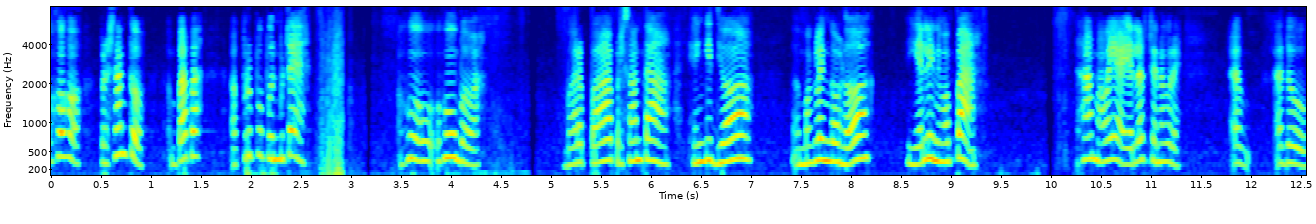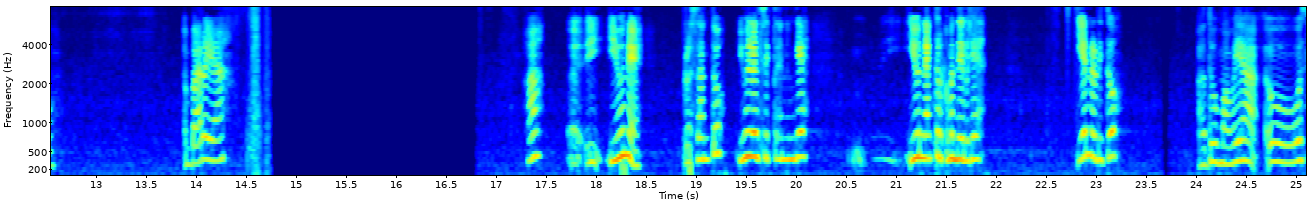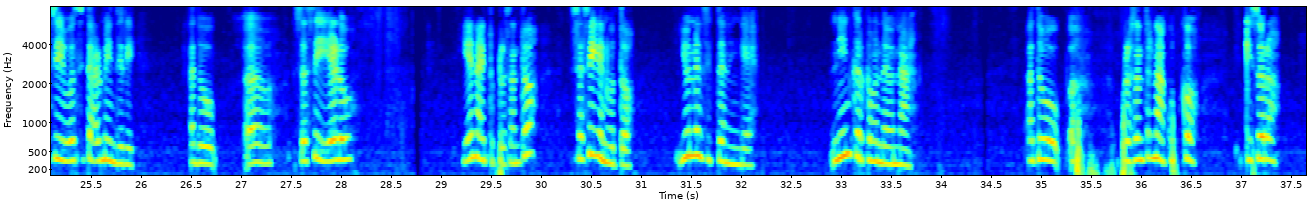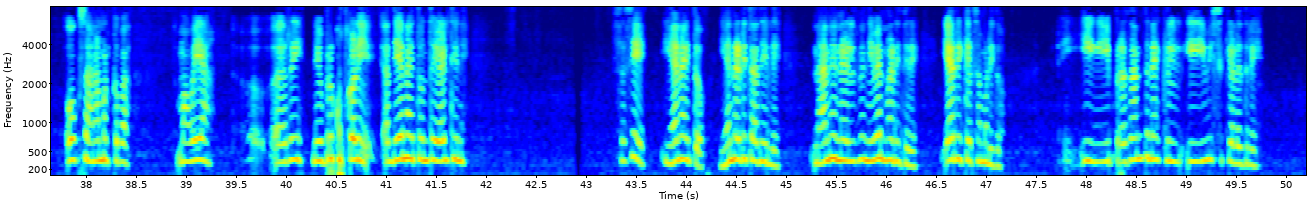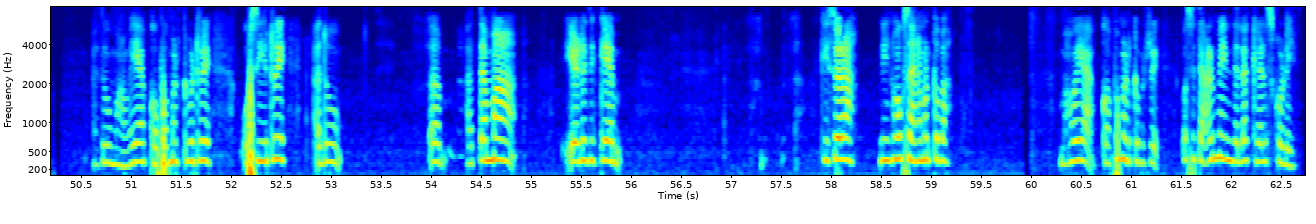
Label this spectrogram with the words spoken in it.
ಓಹೋ ಪ್ರಶಾಂತ್ ಬಾಬಾ ಅಪ್ರೂಪ ಬಂದ್ಬಿಟ್ಟೆ? ಹ್ಞೂ ಹ್ಞೂ ಬಾವ. ಬಾರಪ್ಪ, ಪ್ರಶಾಂತ, ಹೆಂಗಿದ್ಯೋ? ಮಗಳಂಗವಳು, ಎಲ್ಲಿ ನಿಮ್ಮಪ್ಪ? ಹಾಂ, ಮಾವಯ್ಯ, ಎಲ್ಲರೂ ಚೆನ್ನಾಗ್ರೆ ಅದು, ಬಾರಯ್ಯ? ಹಾಂ ಇವನೇ? ಪ್ರಶಾಂತು ಇವನಲ್ಲಿ ಸಿಗ್ತಾ ನಿಮಗೆ ಇವನ್ನ ಕರ್ಕೊಂಡು ಇಲ್ಲಿಗೆ? ಏನು ನಡೀತು? ಅದು ಮಾವಯ್ಯ ಅ, ಒಸಿ ಒಸಿ ತಾಳ್ಮೆಯಿಂದಿರಿ ಅದು ಸಸಿ ಹೇಳು. ಏನಾಯಿತು ಪ್ರಶಾಂತು? ಸಸಿ ಏನು ಗೊತ್ತು? ಇವನೇ ಸಿಗ್ತಾ ನಿಮಗೆ ನೀನು ಕರ್ಕೊಂಬಂದವನ್ನ ಅದು ಪ್ರಶಾಂತ ನಾ ಕುತ್ಕೋ. ಕಿಶೋರ ಹೋಗಿ ಸ್ನಾನ ಮಾಡ್ಕೊ ಬಾ. ಮಾವಯ್ಯ ರೀ ನೀವಿಬ್ರು ಕುತ್ಕೊಳ್ಳಿ. ಅದೇನಾಯ್ತು ಅಂತ ಹೇಳ್ತೀನಿ. ಸಸಿ ಏನಾಯಿತು? ಏನು ನಡೀತಾ ಇಲ್ಲಿ? ನಾನೇನು ಹೇಳಿದ್ರೆ ನೀವೇನು ಮಾಡಿದ್ದೀರಿ? ಯಾರಿಗೆ ಕೆಲಸ ಮಾಡಿದ್ದು? ಈ ಈ ಪ್ರಶಾಂತನೇ ಈ ವಿಷಯ ಕೇಳಿದ್ರಿ. ಅದು ಮಾವಯ್ಯ ಕೋಪ ಮಾಡ್ಕೊಬಿಟ್ರಿ ಉಸಿರ್ರಿ ಅದು ಅತ್ತಮ್ಮ ಹೇಳಿದಕ್ಕೆ, ಕಿಶೋರ, ನೀನು ಹೋಗಿ ಸ್ನಾನ ಮಾಡ್ಕೊ ಬಾ. ಮಾವಯ್ಯ ಕೋಪ ಮಾಡ್ಕೊಬಿಟ್ರಿ. ಒಸಿ ತಾಳ್ಮೆಯಿಂದೆಲ್ಲ ಕೇಳಿಸ್ಕೊಳ್ಳಿ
